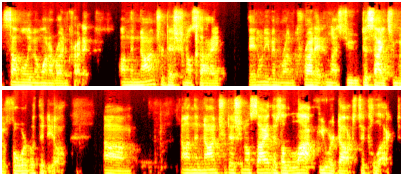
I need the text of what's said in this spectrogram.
some will even want to run credit. On the non-traditional side, they don't even run credit unless you decide to move forward with the deal. Um, on the non-traditional side, there's a lot fewer docs to collect.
